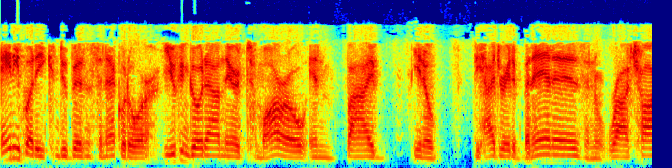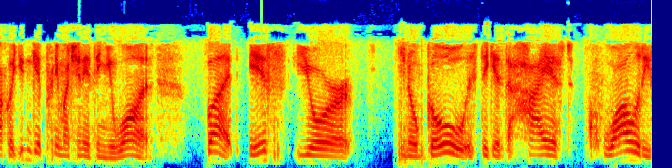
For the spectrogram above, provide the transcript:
anybody can do business in Ecuador. You can go down there tomorrow and buy, you know, dehydrated bananas and raw chocolate. You can get pretty much anything you want. But if your, you know, goal is to get the highest quality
